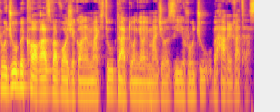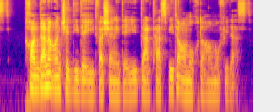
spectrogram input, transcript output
رجوع به کاغذ و واژگان مکتوب در دنیای مجازی رجوع به حقیقت است. خواندن آنچه دیده اید و شنیده اید در تثبیت آموخته ها مفید است.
